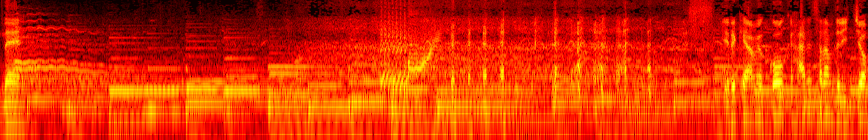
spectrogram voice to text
네. 이렇게 하면 꼭 하는 사람들 있죠.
